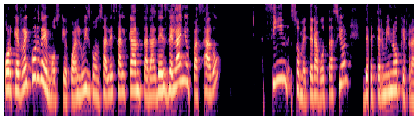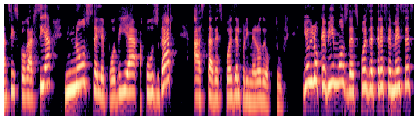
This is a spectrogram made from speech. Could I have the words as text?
porque recordemos que Juan Luis González Alcántara, desde el año pasado, sin someter a votación, determinó que Francisco García no se le podía juzgar hasta después del primero de octubre. Y hoy lo que vimos después de 13 meses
